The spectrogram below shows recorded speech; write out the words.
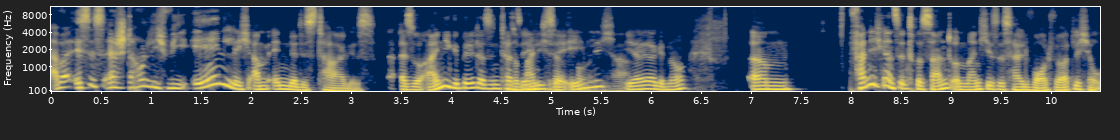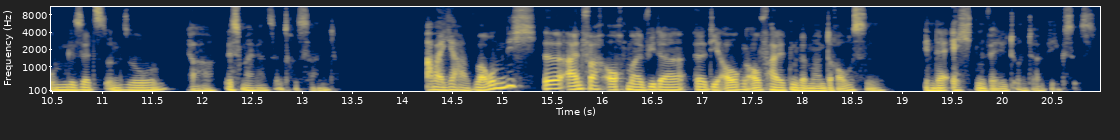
aber es ist erstaunlich, wie ähnlich am Ende des Tages. Also einige Bilder sind also tatsächlich also sehr davon, ähnlich. Ja. ja, ja, genau. Ähm, fand ich ganz interessant und manches ist halt wortwörtlicher umgesetzt und so. Ja, ist mal ganz interessant. Aber ja, warum nicht äh, einfach auch mal wieder äh, die Augen aufhalten, wenn man draußen in der echten Welt unterwegs ist?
